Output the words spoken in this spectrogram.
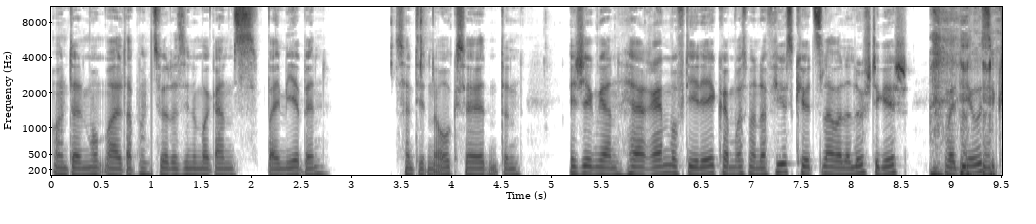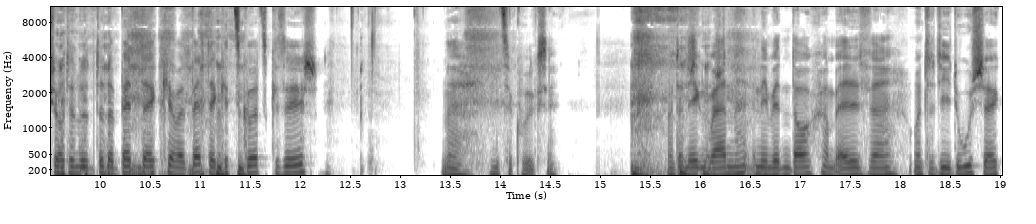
und dann muss man halt ab und zu, dass ich nochmal ganz bei mir bin. Das haben die dann auch gesehen und dann ist irgendwie ein Herr Rem auf die Idee gekommen, muss man da Füße kürzeln, weil er lustig ist, weil die rausgeschaut haben unter der Bettdecke, weil die Bettdecke zu kurz gesehen ist. Na, nicht so cool gewesen. Und dann irgendwann nehme ich den doch am 11 unter die Dusche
